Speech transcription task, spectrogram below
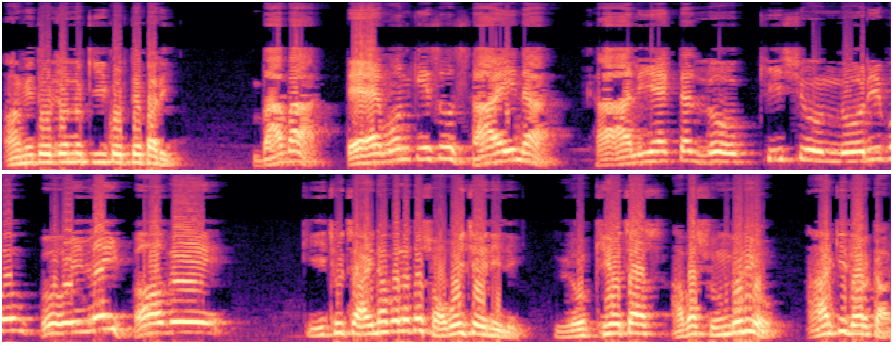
আমি তোর জন্য কি করতে পারি? বাবা, তেমন কিছু চাই না। খালি একটা লক্ষ্মী সুন্দরী বউ হইলেই হবে। কিছু চাই না বলে তো সবই চেয়ে নিলি। লক্ষ্মীও চাস, আবার সুন্দরীও। আর কি দরকার?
